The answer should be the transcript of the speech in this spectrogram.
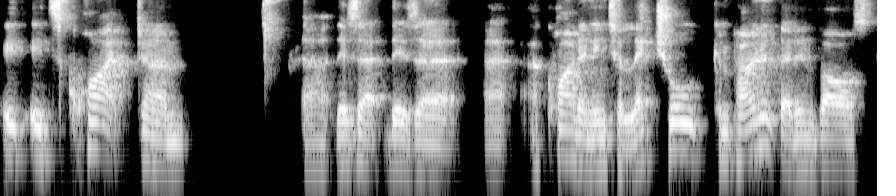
it it's quite um, uh, there's a there's a, a, a, quite an intellectual component that involves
